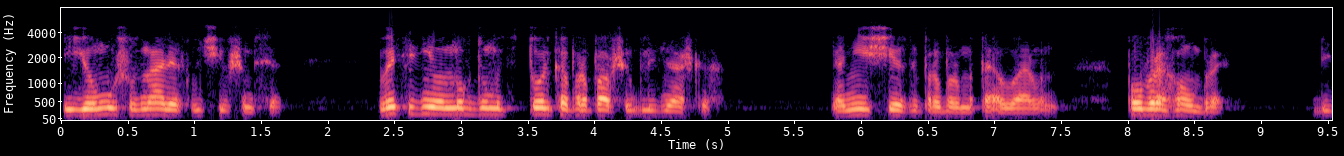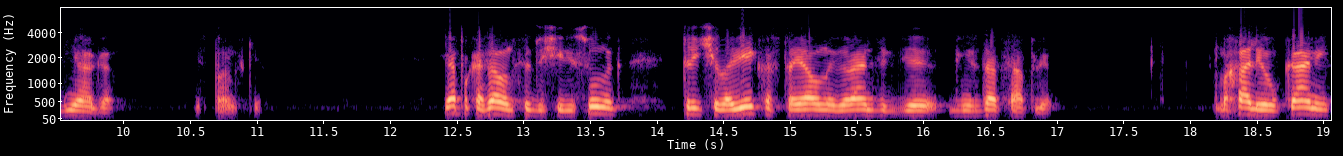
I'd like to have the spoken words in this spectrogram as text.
и ее муж узнали о случившемся. В эти дни он мог думать только о пропавших близняшках. Они исчезли, пробормотал Варлан. Побре хомбре. Бедняга. Испанский. Я показал им следующий рисунок, Три человека стоял на веранде, где гнезда цапли. Махали руками,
